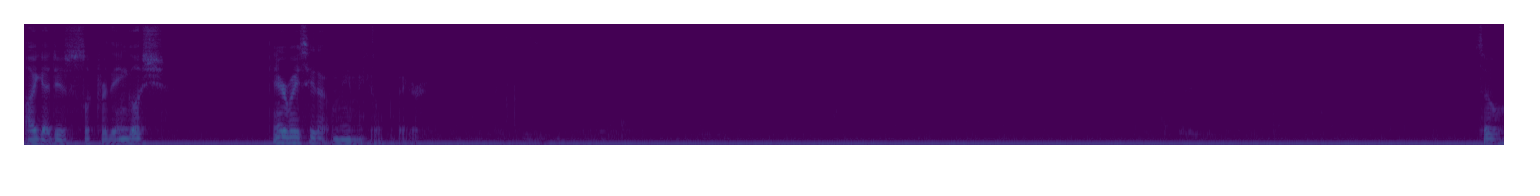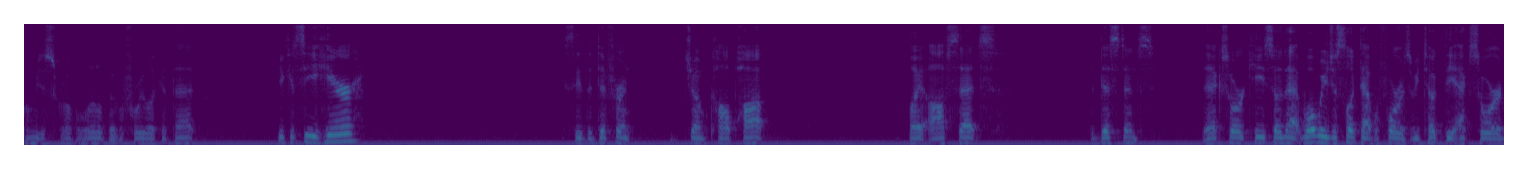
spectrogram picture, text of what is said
all you gotta do is just look for the English. Can everybody see that? Let me make it a little bigger. So let me just scroll up a little bit before we look at that. You can see here, you see the different jump call pop, byte offsets, the distance, the XOR key. So that what we just looked at before is we took the XOR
